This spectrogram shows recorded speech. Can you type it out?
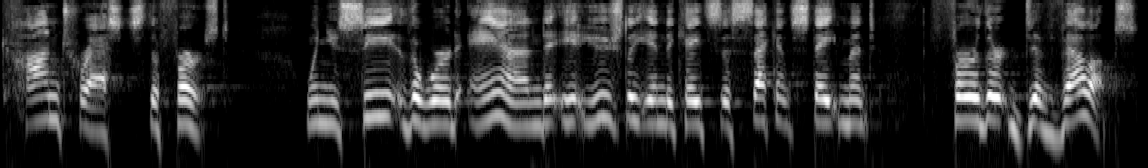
contrasts the first. When you see the word and, it usually indicates the second statement further develops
